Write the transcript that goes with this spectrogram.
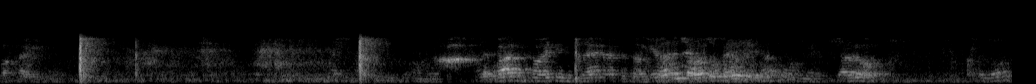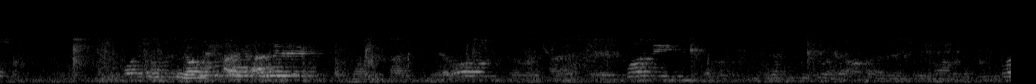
בחיים. לבד כבר הייתי מסיים את התרגיל הזה שלוש פעמים. שלוש. יום אחד.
